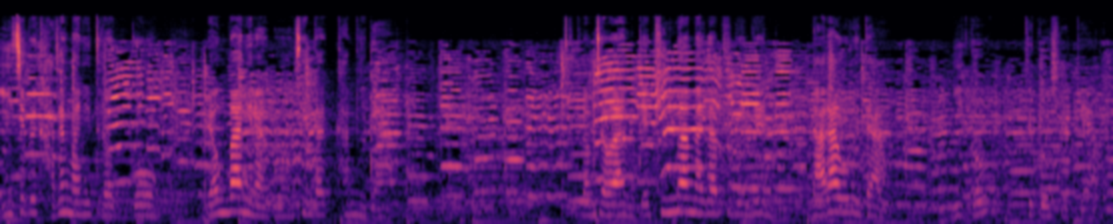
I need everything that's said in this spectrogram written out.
2집을 가장 많이 들었고 명반이라고 생각합니다. 그럼 저와 함께 빅마마가 부르는 날아오르다 이 곡 듣고 오실게요.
